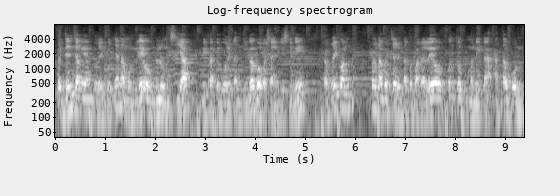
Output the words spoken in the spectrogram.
ke jenjang yang berikutnya namun Leo belum siap dikategorikan juga bahwasanya di sini Capricorn pernah bercerita kepada Leo untuk menikah ataupun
